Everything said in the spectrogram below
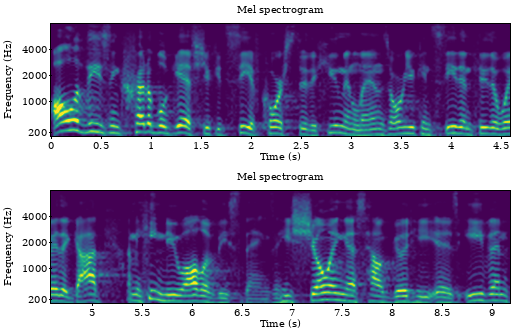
All of these incredible gifts you could see, of course, through the human lens, or you can see them through the way that God, I mean, He knew all of these things. And He's showing us how good He is, even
